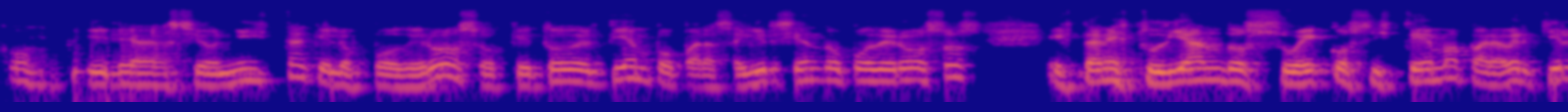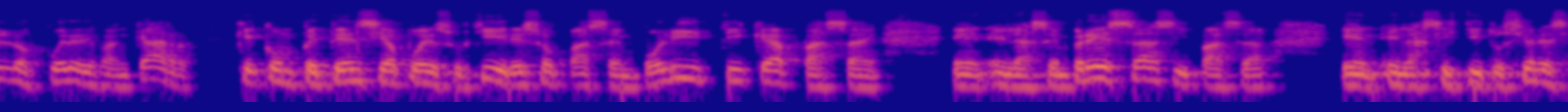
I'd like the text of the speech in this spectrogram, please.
conspiracionista que los poderosos, que todo el tiempo, para seguir siendo poderosos, están estudiando su ecosistema para ver quién los puede desbancar, qué competencia puede surgir. Eso pasa en política, pasa en, las empresas y pasa en, en las instituciones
